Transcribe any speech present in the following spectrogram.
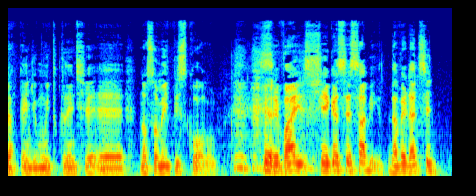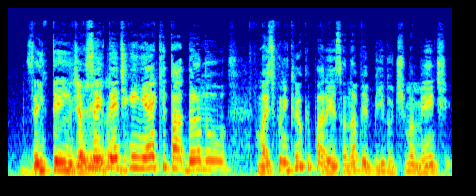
atende muito cliente, é, nós somos meio psicólogo. Você vai, chega, você sabe, na verdade, você... Você entende ali, Você né? entende quem é que está dando... Mas, por incrível que pareça, na bebida, ultimamente,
